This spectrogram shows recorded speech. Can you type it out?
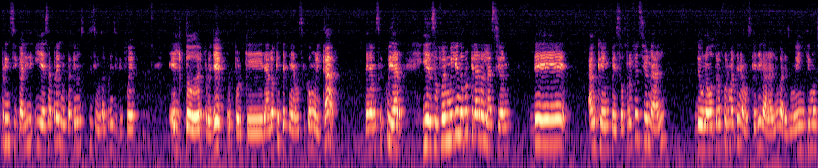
principal y, y esa pregunta que nos hicimos al principio fue el todo del proyecto, porque era lo que teníamos que comunicar tenemos que cuidar. Y eso fue muy lindo porque la relación de, aunque empezó profesional, de una u otra forma teníamos que llegar a lugares muy íntimos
